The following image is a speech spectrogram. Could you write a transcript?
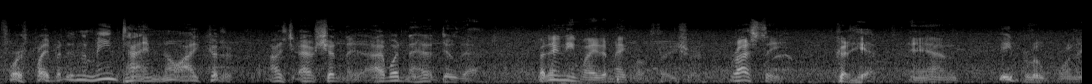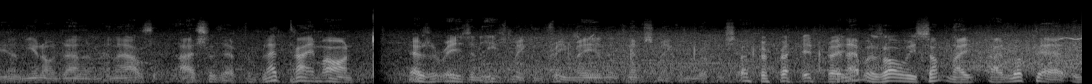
first play, but in the meantime, no, I could have. I, I shouldn't. Have, I wouldn't have had to do that. But anyway, to make a long story short, Rusty could hit, and he blew one in, you know, down in, and I, was, I said that from that time on, there's a reason he's making three million and Kemp's making rookie stuff. right, right. And that was always something I, I looked at and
